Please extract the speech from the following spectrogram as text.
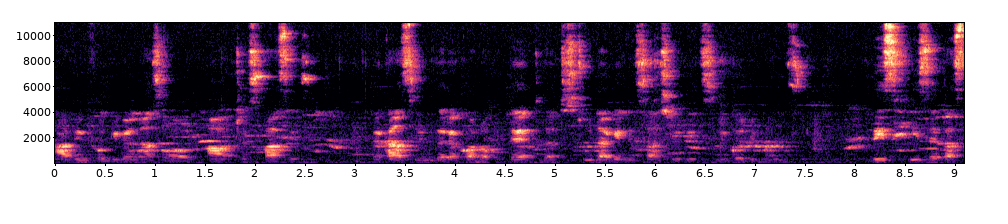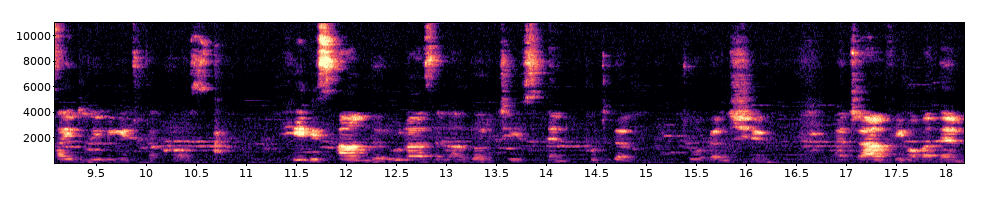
having forgiven us This he set aside, nailing it to the cross. He disarmed the rulers and authorities and put them to open shame, and triumphing over them.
